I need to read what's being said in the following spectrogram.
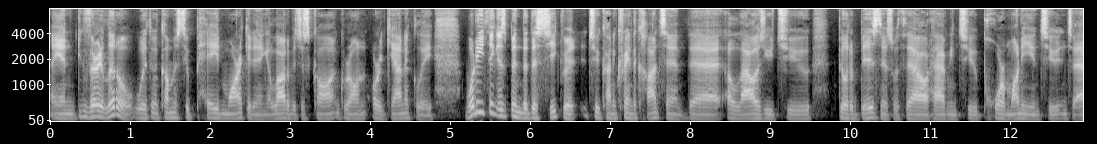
and do very little with when it comes to paid marketing. A lot of it's just gone grown organically. What do you think has been the, the secret to kind of creating the content that allows you to build a business without having to pour money into into ads?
